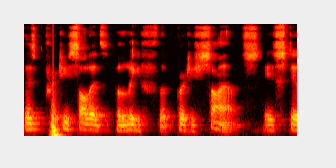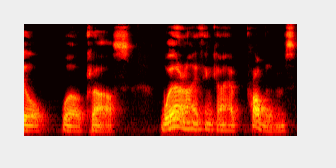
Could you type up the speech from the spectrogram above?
there's pretty solid belief that British science is still world class. Where I think I have problems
